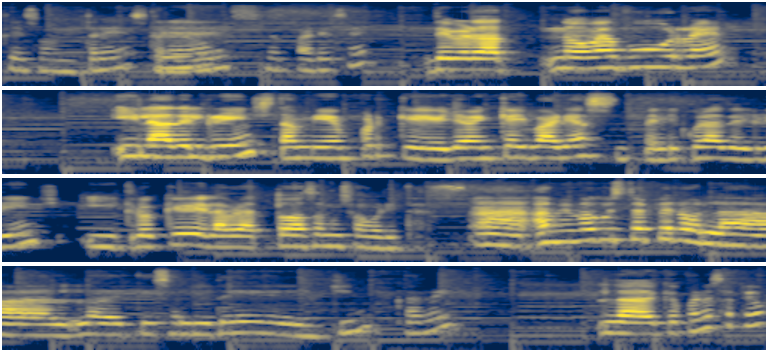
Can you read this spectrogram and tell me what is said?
que son tres, creo, Tres. me parece. De verdad, no me aburren. Y la del Grinch también, porque ya ven que hay varias películas del Grinch y creo que la verdad todas son mis favoritas. Ah, a mí me gusta, pero la, la de que salió de Jim Carrey. ¿La que apenas salió?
